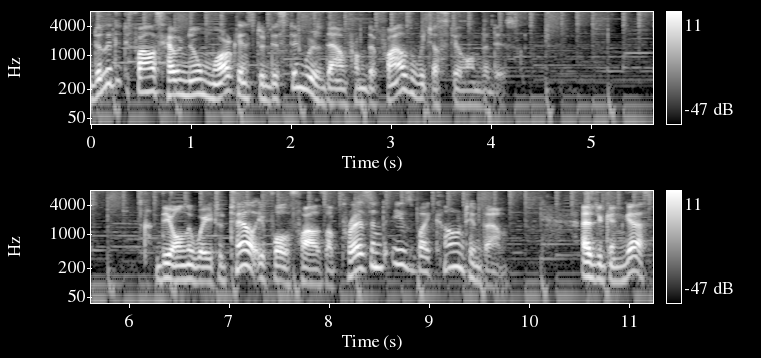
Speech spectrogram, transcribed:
deleted files have no markings to distinguish them from the files which are still on the disk. The only way to tell if all files are present is by counting them. As you can guess,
